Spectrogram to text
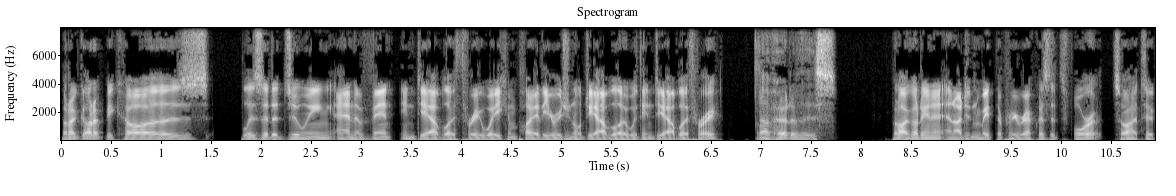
but I got it because Blizzard are doing an event in Diablo 3 where you can play the original Diablo within Diablo 3. I've heard of this. But I got in it and I didn't meet the prerequisites for it, so I had to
